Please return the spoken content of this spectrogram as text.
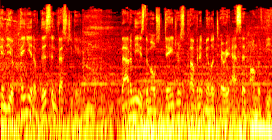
In the opinion of this investigator, Vadamee is the most dangerous Covenant military asset on the field.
